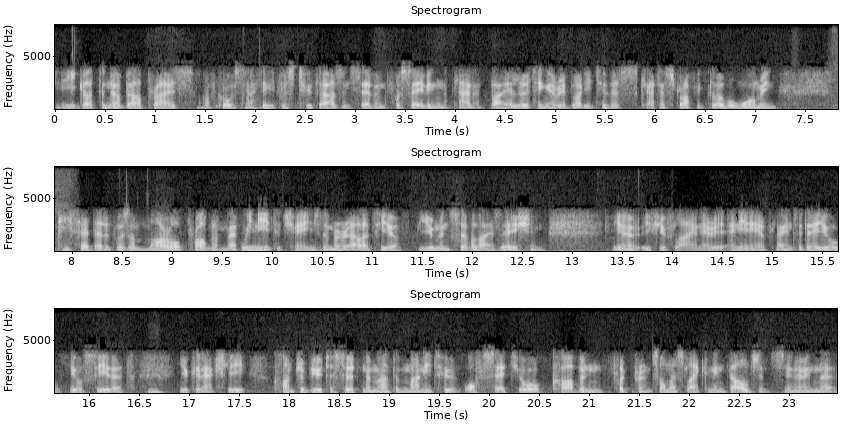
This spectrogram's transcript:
he got the Nobel Prize, of course, I think it was 2007, for saving the planet by alerting everybody to this catastrophic global warming. He said that it was a moral problem, that we need to change the morality of human civilization you know, if you fly in any airplane today, you'll you'll see that mm. you can actually contribute a certain amount of money to offset your carbon footprints, almost like an indulgence. You know, in the,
